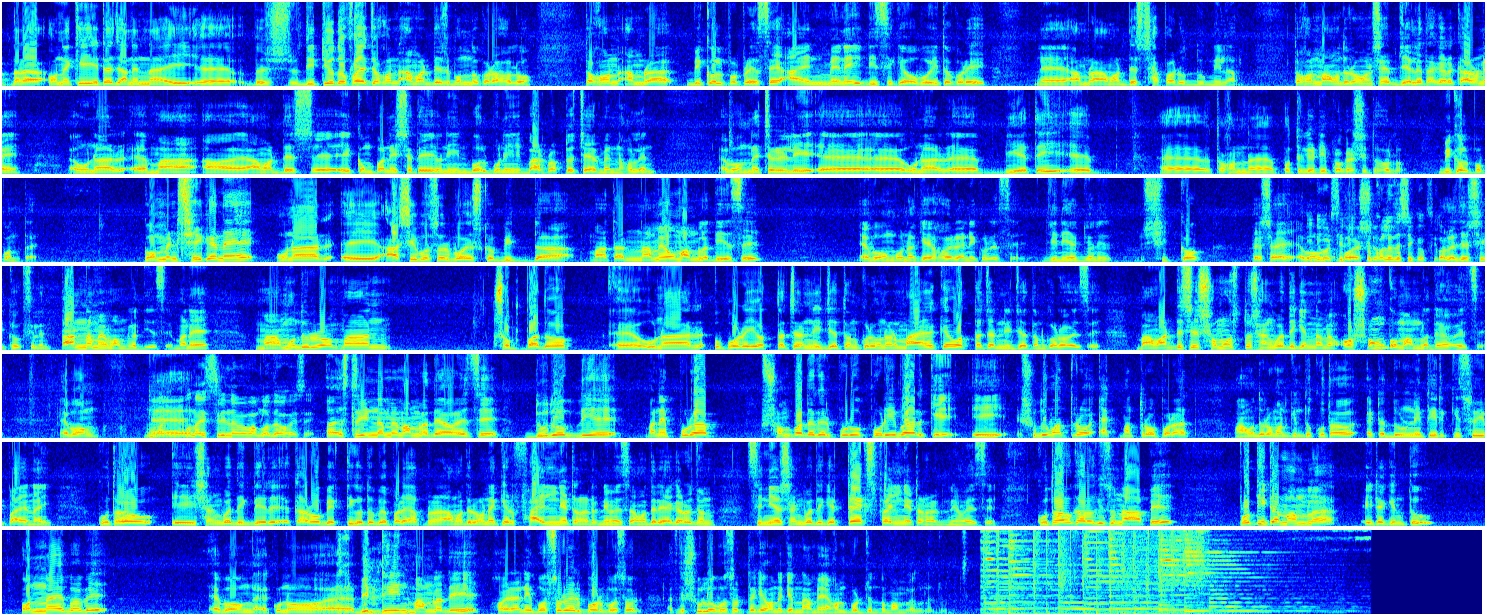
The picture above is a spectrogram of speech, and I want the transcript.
আপনারা অনেকেই এটা জানেন না, এই দ্বিতীয় দফায় যখন আমার দেশ বন্ধ করা হলো, তখন আমরা বিকল্প প্রেসে আইন মেনেই ডিসিকে অবহিত করে আমরা আমার দেশ ছাপার উদ্যোগ নিলাম। তখন মাহমুদুর রহমান সাহেব জেলে থাকার কারণে ওনার মা আমার দেশ এই কোম্পানির সাথে উনি ইনভলভ উনি ভারপ্রাপ্ত চেয়ারম্যান হলেন এবং ন্যাচারালি ওনার বিয়েতেই তখন পত্রিকাটি প্রকাশিত হলো। বিকল্প পন্থায়। গভর্নমেন্ট সেখানে ওনার এই আশি বছর বয়স্ক বিদ্যা মাতার নামেও মামলা দিয়েছে এবং ওনাকে হয়রানি করেছে। যিনি একজন শিক্ষক পেশায় এবং বয়স্ক কলেজের শিক্ষক ছিলেন। কলেজের শিক্ষক ছিলেন তার নামে মামলা দিয়েছে। মানে মাহমুদুর রহমান সম্পাদক ওনার উপর এই অত্যাচার নির্যাতন করে ওনার মায়েরকেও অত্যাচার নির্যাতন করা হয়েছে। বা আমার দেশের সমস্ত সাংবাদিকের নামে অসংখ্য মামলা দেওয়া হয়েছে। এবং ওনার- স্ত্রীর নামে মামলা দেওয়া হয়েছে? স্ত্রীর নামে মামলা দেওয়া হয়েছে। দুদক দিয়ে মানে পুরা সম্পাদকের পুরো পরিবারকে এই শুধুমাত্র একমাত্র অপরাধ। মাহমুদুর রহমান কিন্তু কোথাও একটা দুর্নীতির কিছুই পায় নাই। কোথাও এই সাংবাদিকদের, কারও ব্যক্তিগত ব্যাপারে আপনার, আমাদের অনেকের ফাইল নিয়ে টানাটানি হয়েছে। আমাদের এগারো জন সিনিয়র সাংবাদিকের ট্যাক্স ফাইল নিয়ে টানাটানি হয়েছে। কোথাও কারও কিছু না পেয়ে প্রতিটা মামলা এটা কিন্তু অন্যায়ভাবে এবং কোনো বৃদ্ধিহীন মামলা দিয়ে হয়রানি বছরের পর বছর, আজকে ষোলো বছর থেকে অনেকের নামে এখন পর্যন্ত মামলাগুলো চলছে।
